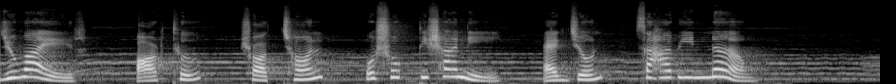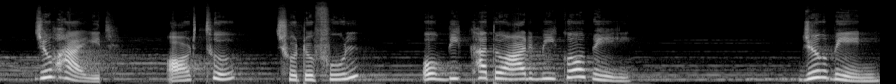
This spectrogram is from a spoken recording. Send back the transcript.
জুমায়ের অর্থ সচ্ছল ও শক্তিশালী। একজন সাহাবীর নাম। জুহাইর অর্থ ছোট ফুল ও বিখ্যাত আরবি কবি। জুবিন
